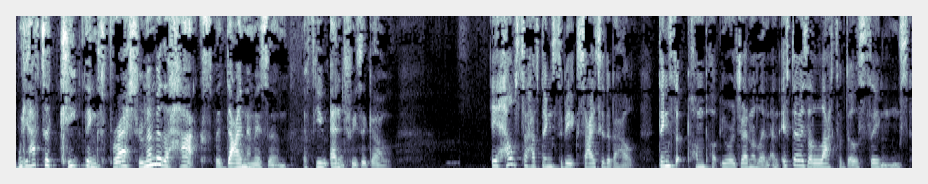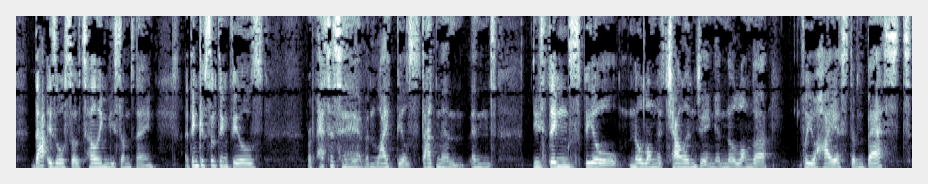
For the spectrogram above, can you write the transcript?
we have to keep things fresh. Remember the hacks for dynamism a few entries ago. It helps to have things to be excited about, things that pump up your adrenaline. And if there is a lack of those things, that is also telling you something. I think if something feels repetitive and life feels stagnant and these things feel no longer challenging and no longer for your highest and best,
